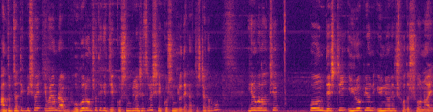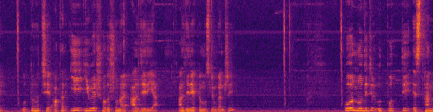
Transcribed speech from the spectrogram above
আন্তর্জাতিক বিষয়। এবার আমরা ভূগোল অংশ থেকে যে কোশ্চেনগুলো এসেছিল সেই কোশ্চেনগুলো দেখার চেষ্টা করব। এখানে বলা হচ্ছে, কোন দেশটি ইউরোপিয়ান ইউনিয়নের সদস্য নয়? উত্তর হচ্ছে, অর্থাৎ ইইউ এর সদস্য নয়, আলজেরিয়া। আলজেরিয়া একটা মুসলিম কান্ট্রি কোন নদীটির উৎপত্তি স্থান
